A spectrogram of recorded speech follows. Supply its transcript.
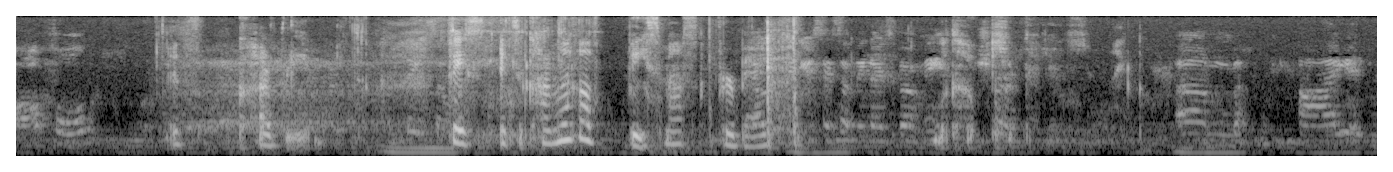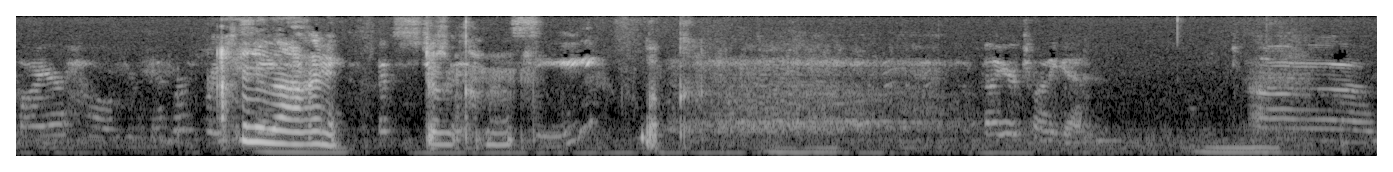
awful. Covering. Face. It's a kind of like a face mask for bed. Did you say something nice about me? Look how cute that is. Like, Um, I admire how you're never afraid I to can do that and it doesn't come out. Look. Now your turn again. Um,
